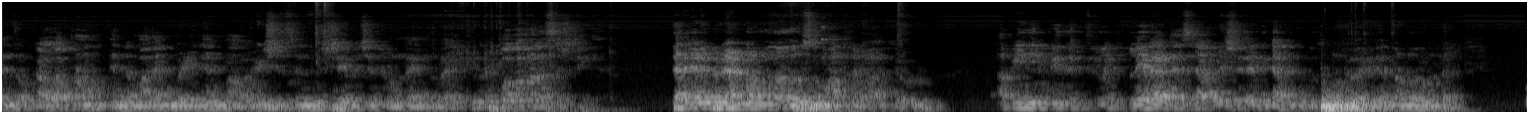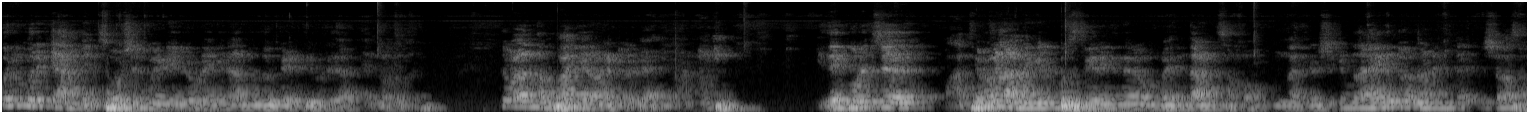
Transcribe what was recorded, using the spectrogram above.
എന്തോ കള്ളപ്പണം എന്റെ മകൻ വഴി ഞാൻ മൗറീഷ്യസിൽ നിക്ഷേപിച്ചിട്ടുണ്ട് എന്ന് പറയുന്നത് ഒരു പുകമറ സൃഷ്ടിക്കുക. തെരഞ്ഞെടുപ്പ് രണ്ടോ മൂന്നോ ദിവസം മാത്രമേ ബാക്കിയുള്ളൂ. അപ്പോൾ ഇനിയിപ്പോൾ ഇത് ക്ലിയർ ആയിട്ട് എസ്റ്റാബ്ലിഷ് ചെയ്തെടുക്കാൻ ബുദ്ധിമുട്ട് വരിക എന്നുള്ളതുകൊണ്ട് ഒരു ഒരു ക്യാമ്പയിൻ സോഷ്യൽ മീഡിയയിലൂടെ ഇങ്ങനെ അതും എഴുതി വിടുക എന്നുള്ളത് ഇത് വളരെ നിർഭാഗ്യമായിട്ടുള്ള കാര്യമാണ്. ഇതേക്കുറിച്ച് മാധ്യമങ്ങളാണെങ്കിലും പ്രസിദ്ധീകരിക്കുന്നതിന് മുമ്പ് എന്താണ് സംഭവം എന്ന് അന്വേഷിക്കേണ്ടതായിരുന്നു എന്നാണ് എന്റെ വിശ്വാസം.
